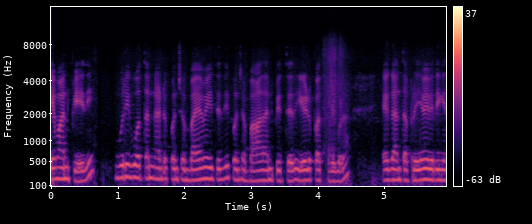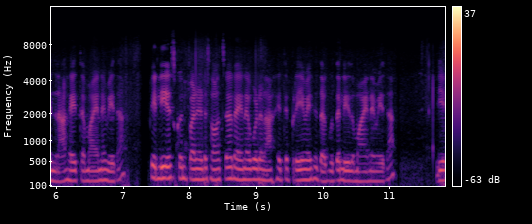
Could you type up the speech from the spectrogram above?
ఏమనిపించేది ఊరికి పోతానంటే కొంచెం భయం అవుతుంది కొంచెం బాధ అనిపిస్తుంది ఏడుపత్తుంది కూడా. ఇక అంత ప్రేమ పెరిగింది నాకైతే మా ఆయన మీద. పెళ్ళి చేసుకొని పన్నెండు సంవత్సరాలు అయినా కూడా నాకైతే ప్రేమ అయితే తగ్గుతలేదు మా ఆయన మీద. ఇక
